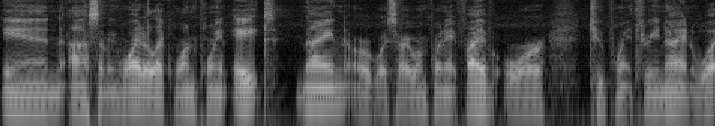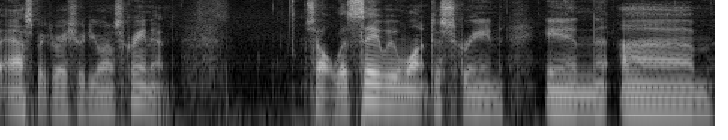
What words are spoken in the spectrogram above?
in uh, something wider like 1.89 or sorry 1.85 or 2.39? What aspect ratio do you want to screen in? So let's say we want to screen in um,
